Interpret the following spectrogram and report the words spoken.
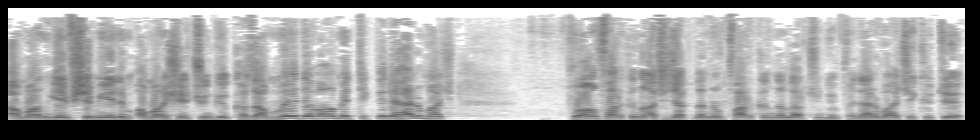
Aman gevşemeyelim, aman şey çünkü kazanmaya devam ettikleri her maç puan farkını açacaklarının farkındalar. Çünkü Fenerbahçe kötü.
